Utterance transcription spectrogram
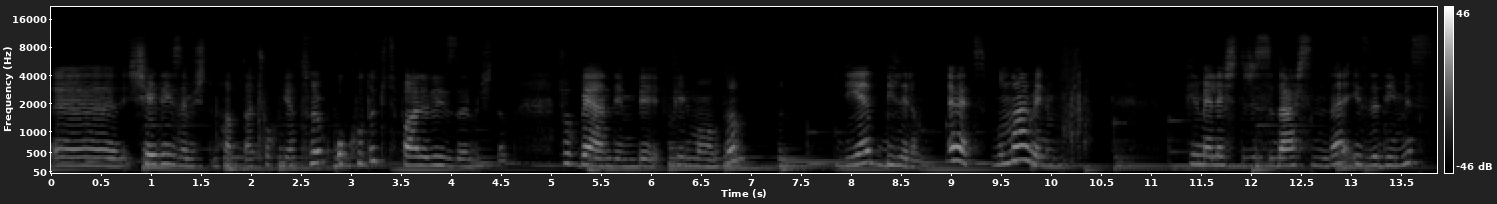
e, şeyde izlemiştim hatta çok yatırıp okulda kütüphanede izlemiştim. Çok beğendiğim bir film oldu diyebilirim. Evet bunlar benim film eleştirisi dersinde izlediğimiz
